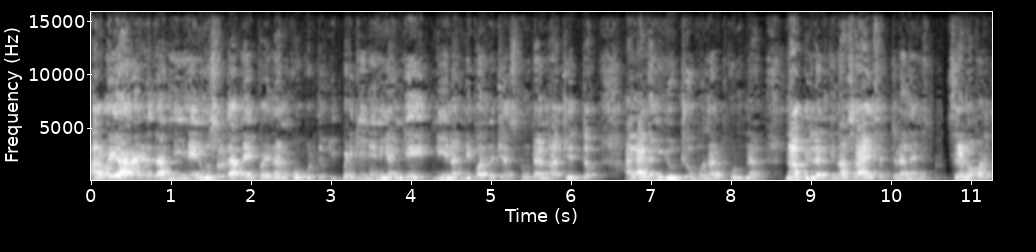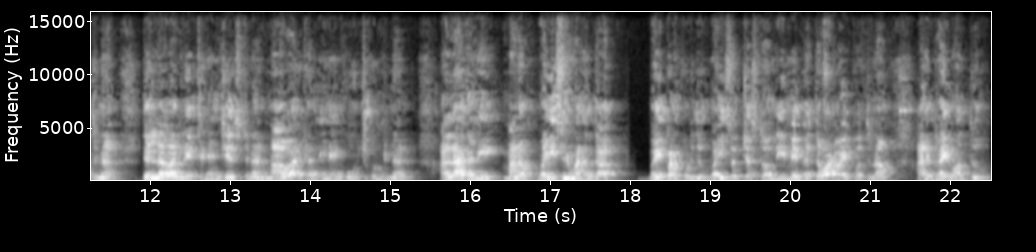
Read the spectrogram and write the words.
అరవై ఆరేళ్ళ దాన్ని నేను ముసలిదాన్ని అయిపోయాను అనుకోకూడదు. ఇప్పటికీ నేను యంగే. నేను అన్ని పనులు చేసుకుంటాను నా చేతితో. అలాగని యూట్యూబ్ నడుపుకుంటున్నాను. నా పిల్లలకి నా సాయశక్తిలో నేను శ్రమ పడుతున్నాను. తెల్లవారు లేచి నేను చేస్తున్నాను. మా వారికి అన్నీ నేను కూర్చుకుంటున్నాను. అలాగని మన వయసుని మనం దా భయపడకూడదు. వయసు వచ్చేస్తోంది మేము పెద్దవాళ్ళం అయిపోతున్నాం అని భయం వద్దు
